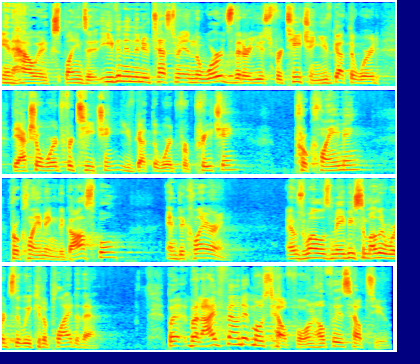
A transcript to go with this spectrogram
in how it explains it. Even in the New Testament, in the words that are used for teaching, you've got the word, the actual word for teaching, you've got the word for preaching, proclaiming, proclaiming the gospel, and declaring, as well as maybe some other words that we could apply to that. But, but I've found it most helpful, and hopefully this helps you,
